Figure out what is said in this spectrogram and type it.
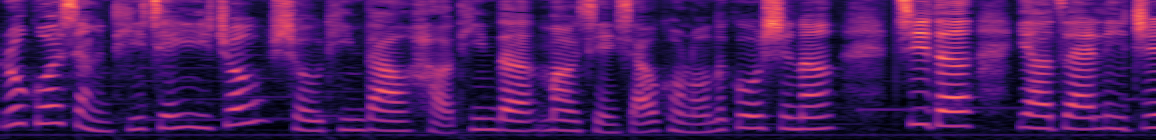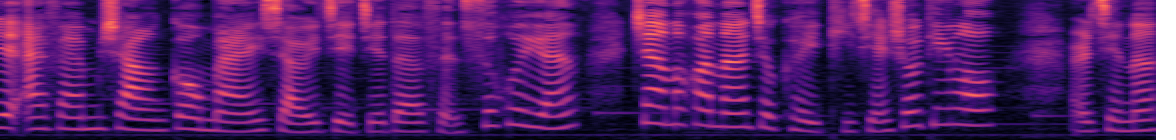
如果想提前一周收听到好听的冒险小恐龙的故事呢，记得要在荔枝 FM 上购买小鱼姐姐的粉丝会员，这样的话呢就可以提前收听喽。而且呢，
